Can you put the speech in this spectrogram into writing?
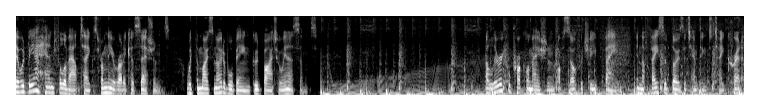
There would be a handful of outtakes from the erotica sessions, with the most notable being Goodbye to Innocence. A lyrical proclamation of self achieved fame in the face of those attempting to take credit.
